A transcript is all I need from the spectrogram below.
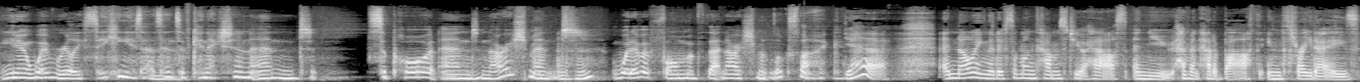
you know, we're really seeking is that mm. sense of connection and support and mm-hmm. nourishment, mm-hmm. whatever form of that nourishment looks like. Yeah. And knowing that if someone comes to your house and you haven't had a bath in three days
